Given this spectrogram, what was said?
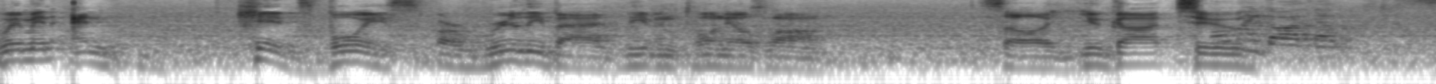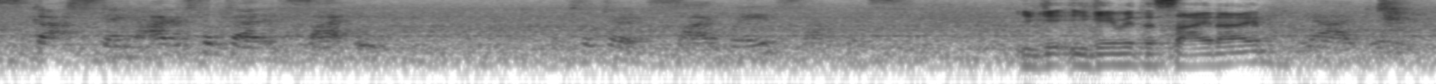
women and kids, boys, are really bad leaving toenails long. So you got to. Oh my god, that looks disgusting. I just looked at it side. I just looked at it sideways. That was. You get you gave it the side eye. Yeah, I did.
